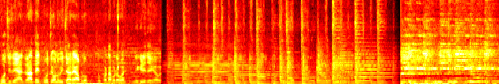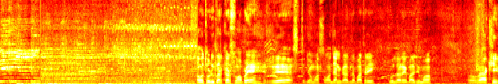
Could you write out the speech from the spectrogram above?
પહોંચી જાય. આજ રાતે જ પહોંચવાનો વિચાર છે આપણો. તો ફટાફટ હવે નીકળી જઈએ હવે. તો થોડીક વાર કરશું આપણે. રેસ્ટ જો મસ્ત મજાને ગાદલે પાથરી. કુલર એ બાજુમાં. રાખી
